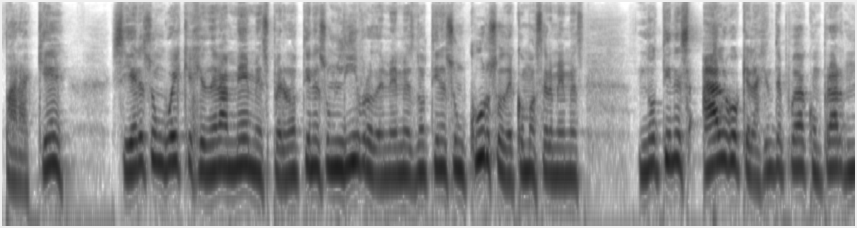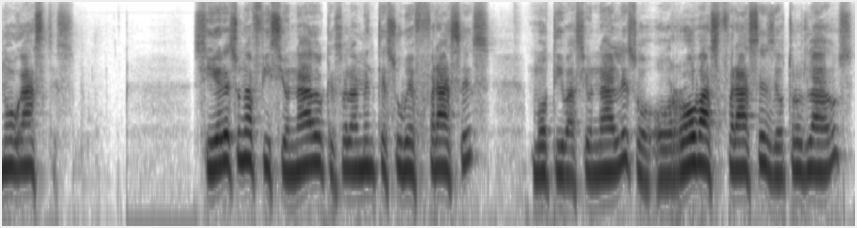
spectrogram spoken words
¿Para qué? Si eres un güey que genera memes, pero no tienes un libro de memes, no tienes un curso de cómo hacer memes, no tienes algo que la gente pueda comprar, no gastes. Si eres un aficionado que solamente sube frases motivacionales o, robas frases de otros lados,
